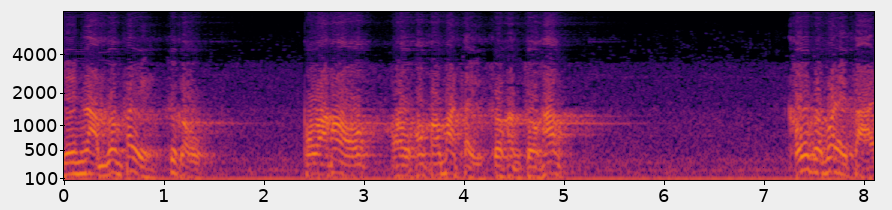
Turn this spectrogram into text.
ดินน้ำลมไฟคือเขา เพราะว่าเขาเอาของเขามาใส่ตัวขังตัวข้าวเขาก็ไม่ได้ตาย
